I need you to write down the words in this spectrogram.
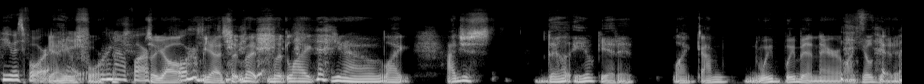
He was four. Yeah, he was four. We're not far. So y'all, four. yeah. So, but but like you know, like I just they'll, he'll get it. Like I'm, we we've been there. Like he'll get it.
